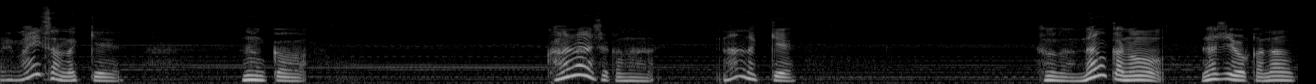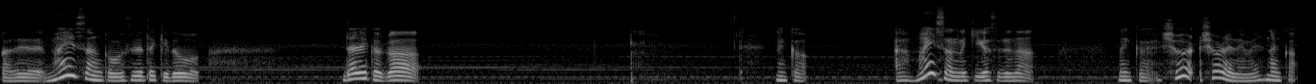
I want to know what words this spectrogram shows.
あれマイさんだっけ？なんか観覧車かな？なんだっけ？そうだなんかのラジオかなんかで舞さんか忘れたけど誰かがなんかあ舞さんの気がするな。なんか将将来の夢？なんか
